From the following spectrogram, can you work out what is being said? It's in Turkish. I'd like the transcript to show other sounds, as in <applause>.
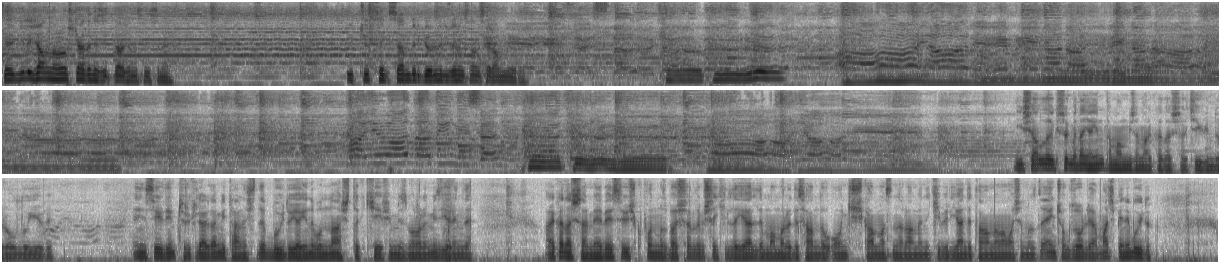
Sevgili canlar hoş geldiniz iddiacının sesine. 381 gönlü güzel insanı selamlıyorum. Köpürür. Kayada İnşallah öksürmeden yayını tamamlayacağım arkadaşlar. iki gündür olduğu gibi. En sevdiğim türkülerden bir tanesi de buydu. Yayını bununla açtık. Keyfimiz, moralimiz yerinde. Arkadaşlar MBS 3 kuponumuz başarılı bir şekilde geldi. Mamara Desan'da 10 kişi kalmasına rağmen 2-1 yendi tamamlama maçımızda. En çok zorlayan maç beni buydu.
